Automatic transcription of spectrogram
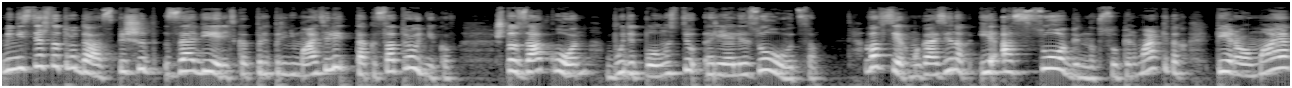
Министерство труда спешит заверить как предпринимателей, так и сотрудников, что закон будет полностью реализовываться. Во всех магазинах и особенно в супермаркетах 1 мая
